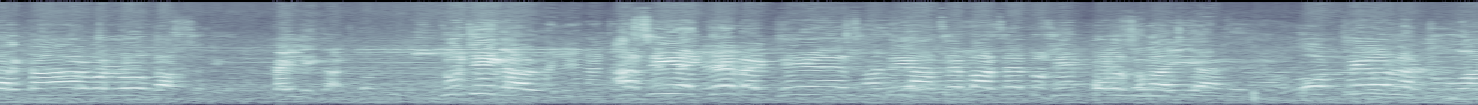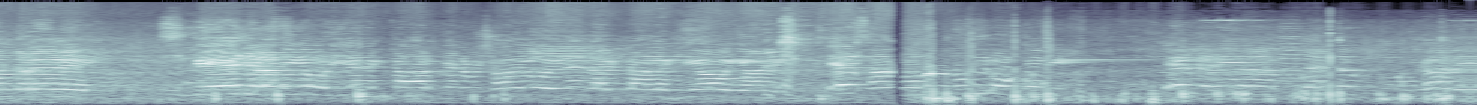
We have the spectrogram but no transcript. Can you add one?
ਸਰਕਾਰ ਵੱਲੋਂ ਦੱਸ ਦਿਓ। ਪਹਿਲੀ ਗੱਲ। ਦੂਜੀ ਗੱਲ, ਅਸੀਂ ਇੱਥੇ ਬੈਠੇ ਆ, ਸਾਡੇ ਆਸੇ-ਪਾਸੇ ਤੁਸੀਂ ਪੁਲਿਸ ਲਾਈ ਆ। ਉੱਥੇ ਉਹ ਲੱਡੂ ਵੰਡ ਰਹੇ ਨੇ। ਸਟੇਜ ਲਾਈ ਹੋਈ ਹੈ ਕਾਰਪੇਟ ਵਿਛਾਏ ਹੋਏ ਨੇ, ਲਾਈਟਾਂ ਲੱਗੀਆਂ ਹੋਈਆਂ ਨੇ। ਇਹ ਸਾਨੂੰ ਉਹਨਾਂ ਨੂੰ ਨਹੀਂ ਰੋਕੋਗੇ ਇਹ ਮੇਰੀਆਂ ਤਿੰਨ ਮੰਗਾਂ ਨੇ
